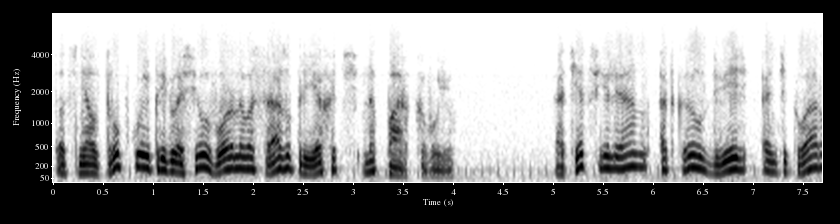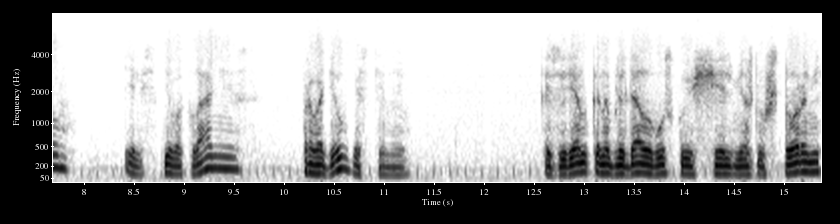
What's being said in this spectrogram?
Тот снял трубку и пригласил Воронова сразу приехать на Парковую. Отец Юлиан открыл дверь антиквару и, льстиво кланяясь, проводил в гостиную. Козыренко наблюдал в узкую щель между шторами,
